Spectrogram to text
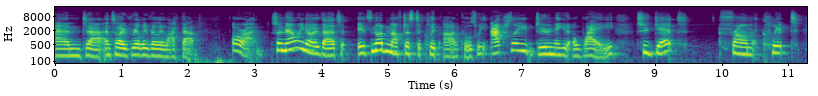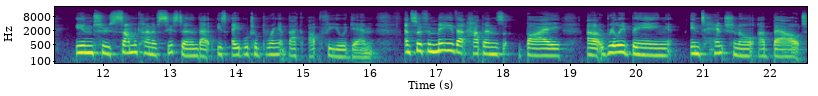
And uh, and so I really really like that. All right, so now we know that it's not enough just to clip articles. We actually do need a way to get from clipped into some kind of system that is able to bring it back up for you again. And so for me, that happens by uh, really being intentional about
